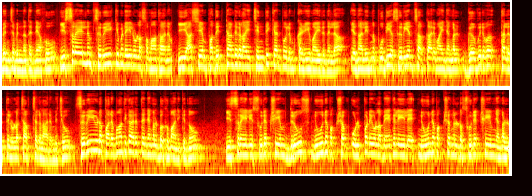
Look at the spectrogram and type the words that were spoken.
ബെഞ്ചമിൻ നെതന്യാഹു. ഇസ്രയേലിനും സിറിയയ്ക്കുമിടയിലുള്ള സമാധാനം ഈ ആശയം പതിറ്റാണ്ടുകളായി ചിന്തിക്കാൻ പോലും കഴിയുമായിരുന്നില്ല. എന്നാൽ ഇന്ന് പുതിയ സിറിയൻ സർക്കാരുമായി ഞങ്ങൾ ഗൗരവ തലത്തിലുള്ള ചർച്ചകൾ ആരംഭിച്ചു. സിറിയയുടെ പരമാധികാരത്തെ ഞങ്ങൾ ബഹുമാനിക്കുന്നു. ഇസ്രയേലി സുരക്ഷയും ദ്രൂസ് ന്യൂനപക്ഷം ഉൾപ്പെടെയുള്ള മേഖലയിലെ ന്യൂനപക്ഷങ്ങളുടെ സുരക്ഷയും ഞങ്ങൾ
